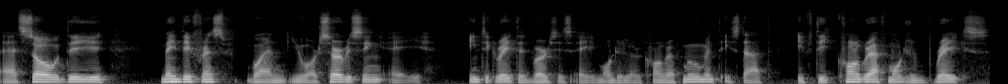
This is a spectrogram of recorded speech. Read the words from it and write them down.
Uh, so the main difference when you are servicing a integrated versus a modular chronograph movement is that if the chronograph module breaks,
